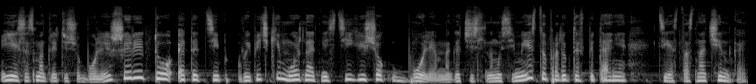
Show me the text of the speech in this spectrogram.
Если смотреть еще более шире, то этот тип выпечки можно отнести еще к более многочисленному семейству продуктов питания теста с начинкой.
